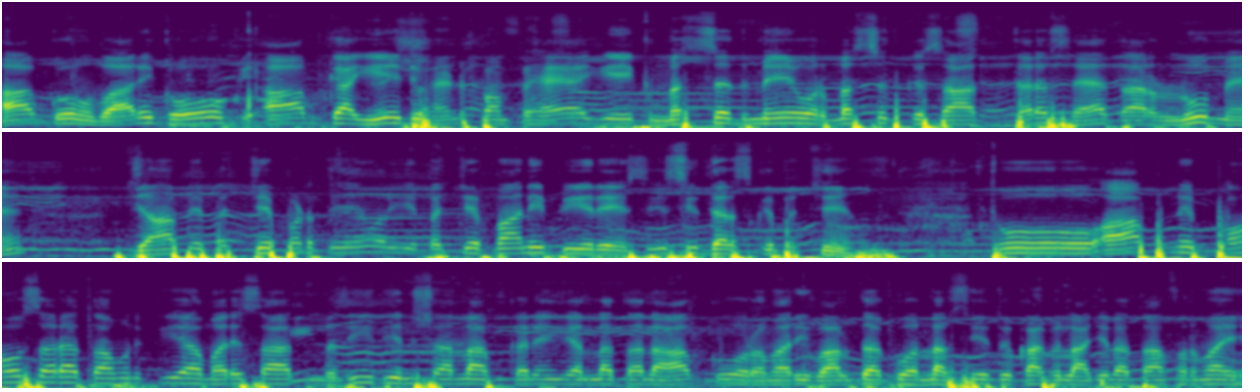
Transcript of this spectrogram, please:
آپ کو مبارک ہو کہ آپ کا یہ جو ہینڈ پمپ ہے، یہ ایک مسجد میں اور مسجد کے ساتھ درس ہے، دارالعلوم میں، جہاں پہ بچے پڑھتے ہیں اور یہ بچے پانی پی رہے ہیں، اسی درس کے بچے ہیں۔ تو آپ نے بہت سارا تعاون کیا ہمارے ساتھ، مزید انشاءاللہ آپ کریں گے۔ اللہ تعالیٰ آپ کو اور ہماری والدہ کو اللہ صحت و کامل عاجلہ عطا فرمائے۔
